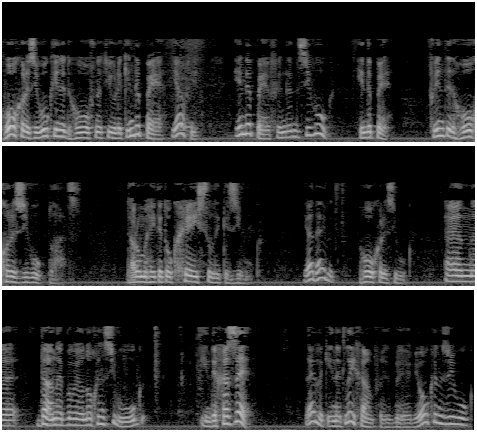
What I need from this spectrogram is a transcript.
hogere zivuk in het hoofd natuurlijk, in de p, ja of niet? In de p vindt zivuk, in de p vindt een hogere zivuk plaats. Daarom heet het ook geestelijke zivuk. Ja, duidelijk. Hogere zivuk. En dan hebben we nog een zivuk in de gazé. Duidelijk, in het lichaam heb je ook een zivuk.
